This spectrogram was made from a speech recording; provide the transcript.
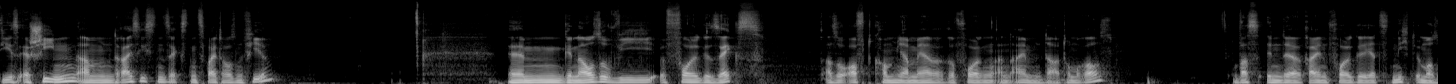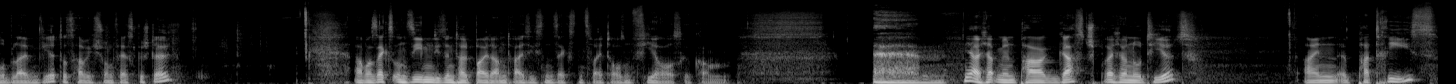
die ist erschienen am 30.06.2004. Ähm, genauso wie Folge 6. Also oft kommen ja mehrere Folgen an einem Datum raus. Was in der Reihenfolge jetzt nicht immer so bleiben wird, das habe ich schon festgestellt. Aber 6 und 7, die sind halt beide am 30.06.2004 rausgekommen. Ähm, ja, ich habe mir ein paar Gastsprecher notiert. Ein äh, Patrice,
